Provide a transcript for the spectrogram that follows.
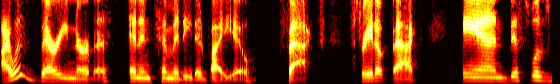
I was very nervous and intimidated by you. Fact, straight up fact. And this was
